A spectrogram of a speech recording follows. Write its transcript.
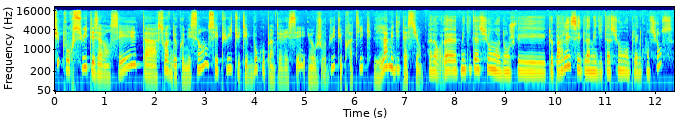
Tu poursuis tes avancées, ta soif de connaissance, et puis tu t'es beaucoup intéressé, et aujourd'hui tu pratiques la méditation. Alors, la méditation dont je vais te parler, c'est de la méditation en pleine conscience,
